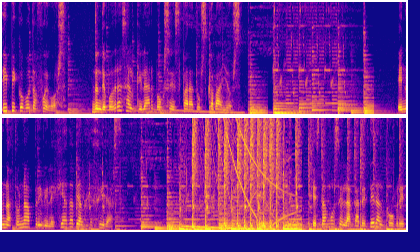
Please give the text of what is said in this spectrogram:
Hípico Botafuegos, donde podrás alquilar boxes para tus caballos. En una zona privilegiada de Algeciras. Estamos en la carretera al cobre,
